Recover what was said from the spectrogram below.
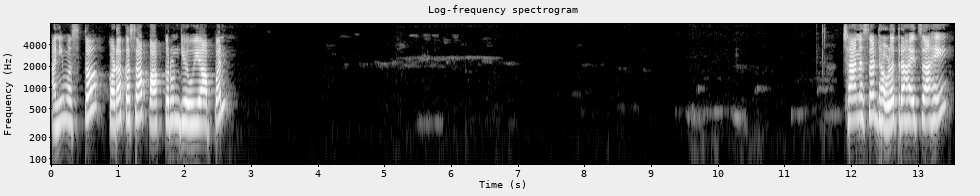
आणि मस्त कडक असा पाक करून घेऊया आपण. छान असं ढवळत राहायचं आहे.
